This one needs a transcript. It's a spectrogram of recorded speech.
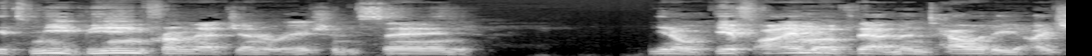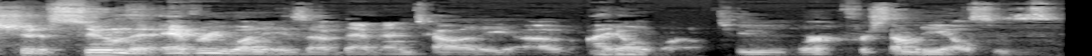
it's me being from that generation saying, you know, if I'm of that mentality, I should assume that everyone is of that mentality of I mm-hmm. don't want to work for somebody else's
